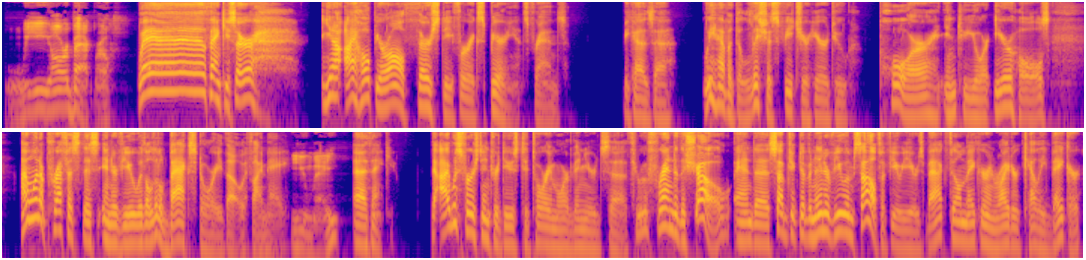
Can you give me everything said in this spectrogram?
We are back, bro. Well, thank you, sir. You know, I hope you're all thirsty for experience, friends, because uh, we have a delicious feature here to pour into your ear holes. I want to preface this interview with a little backstory, though, if I may. You may. Uh, thank you. I was first introduced to Torii Mor Vineyards uh, through a friend of the show and a subject of an interview himself a few years back, filmmaker and writer Kelly Baker.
